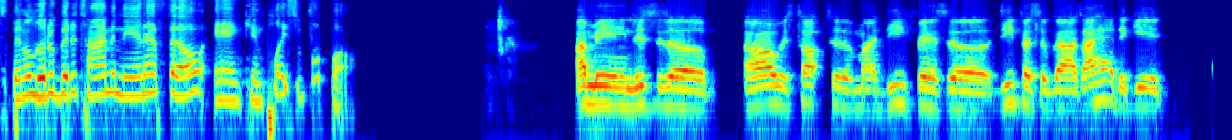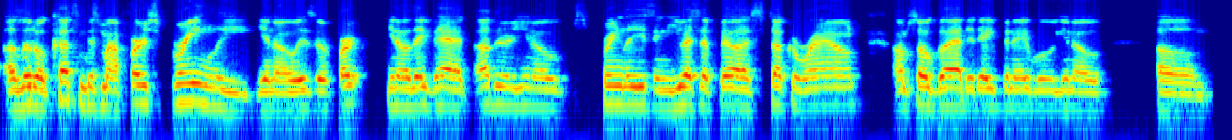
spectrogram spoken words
spend a little bit of time in the NFL and can play some football? I mean, this is a. I always talk to my defense, uh, defensive guys. I had to get a little accustomed. Is my first spring league. You know, is a first. You know, they've had other you know spring leagues and USFL has stuck around. I'm so glad that they've been able. You know, um,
